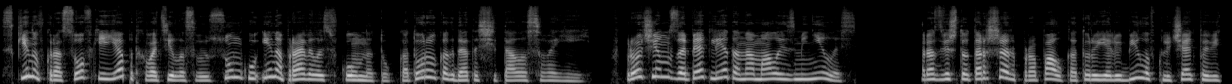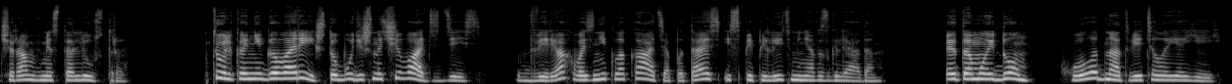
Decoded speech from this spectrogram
Скинув кроссовки, я подхватила свою сумку и направилась в комнату, которую когда-то считала своей. Впрочем, за пять лет она мало изменилась. Разве что торшер пропал, который я любила включать по вечерам вместо люстры. «Только не говори, что будешь ночевать здесь!» В дверях возникла Катя, пытаясь испепелить меня взглядом. «Это мой дом», — холодно ответила я ей.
